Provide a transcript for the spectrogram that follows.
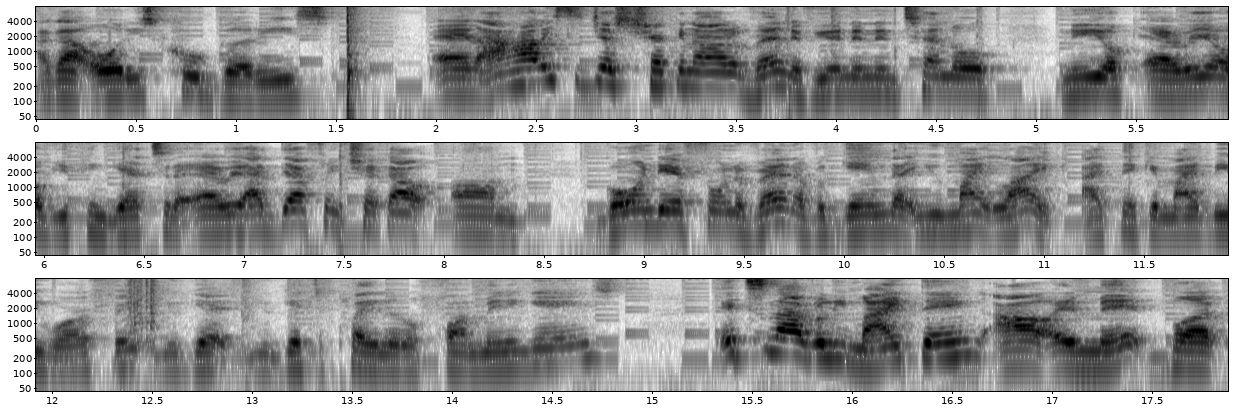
I got all these cool goodies. And I highly suggest checking out an event if you're in the Nintendo New York area or if you can get to the area. I definitely check out um, going there for an event of a game that you might like. I think it might be worth it. You get you get to play little fun mini games. It's not really my thing, I'll admit, but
